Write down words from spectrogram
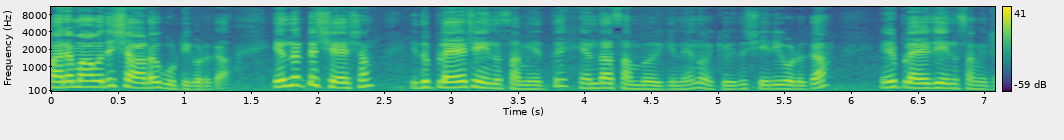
പരമാവധി ഷാഡോ കൂട്ടി കൊടുക്കുക എന്നിട്ട് ശേഷം ഇത് പ്ലേ ചെയ്യുന്ന സമയത്ത് എന്താ സംഭവിക്കുന്നതെന്ന് നോക്കിയോ? ഇത് ശരി കൊടുക്കുക ഇത് പ്ലേ ചെയ്യുന്ന സമയത്ത്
